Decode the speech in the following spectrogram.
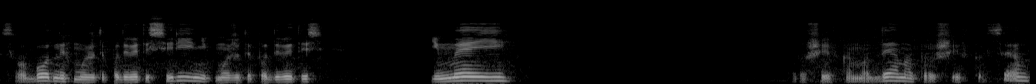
свободних. Можете подивитись серійник, можете подивитись імеї. Прошивка модема, прошивка всього.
